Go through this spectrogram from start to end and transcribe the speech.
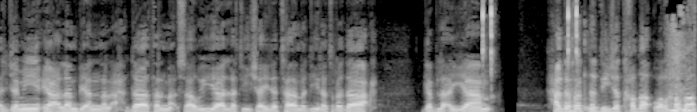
الجميع يعلم بأن الأحداث المأساوية التي شهدتها مدينة رداع قبل أيام حدثت نتيجة خطأ والخطأ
